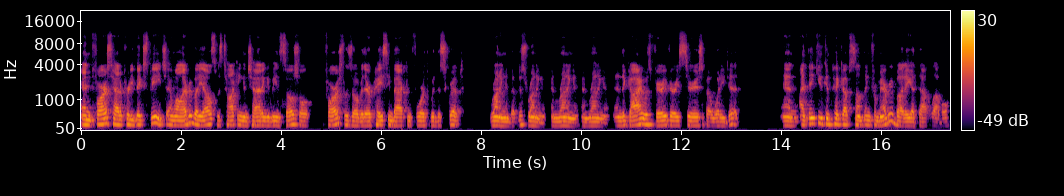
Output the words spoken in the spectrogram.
And Forest had a pretty big speech. And while everybody else was talking and chatting and being social, Forest was over there pacing back and forth with the script, running it, just running it and running it and running it. And the guy was very, very serious about what he did. And I think you can pick up something from everybody at that level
